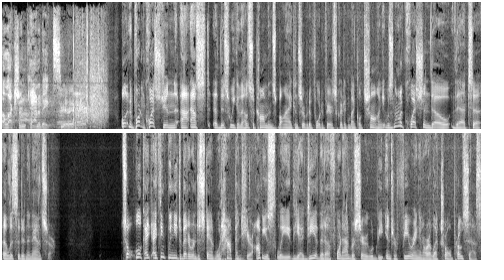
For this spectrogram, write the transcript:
election candidates? Well, an important question uh, asked uh, this week in the House of Commons by conservative foreign affairs critic Michael Chong. It was not a question, though, that uh, elicited an answer. So, look, I, I, think we need to better understand what happened here. Obviously, the idea that a foreign adversary would be interfering in our electoral process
